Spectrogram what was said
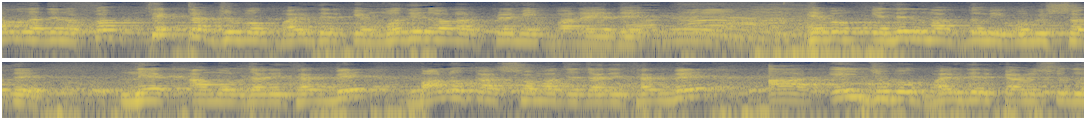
আল্লাহ যেন প্রত্যেকটা যুবক ভাইদেরকে মদিনাওয়ালার প্রেমিক বানিয়ে দেয়। এবং এদের মাধ্যমে ভবিষ্যতে নেক আমল জারি থাকবে ভালো কাজ সমাজে জারি থাকবে। আর এই যুবক ভাইদেরকে আমি শুধু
